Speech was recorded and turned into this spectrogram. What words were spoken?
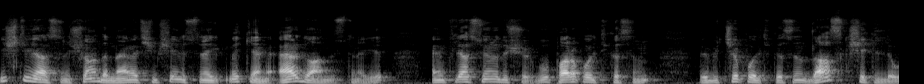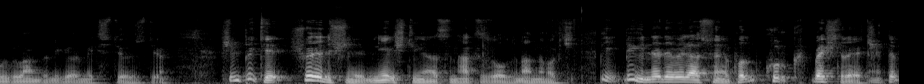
İş dünyasının şu anda Mehmet Şimşek'in üstüne gitmek yerine Erdoğan'ın üstüne gidip enflasyonu düşür. Bu para politikasının ve bütçe politikasının daha sık şekilde uygulandığını görmek istiyoruz diyor. Şimdi peki şöyle düşünelim. Niye iş dünyasının haksız olduğunu anlamak için. Bir, bir günde devalüasyon yapalım. Kur 45 liraya çıktı.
